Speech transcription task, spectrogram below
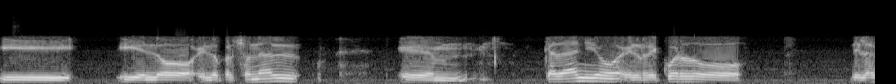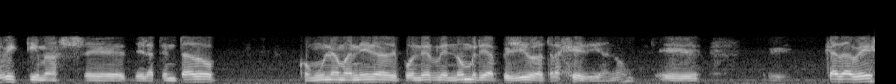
Y y en lo, en lo personal, em, cada año el recuerdo de las víctimas eh, del atentado como una manera de ponerle nombre y apellido a la tragedia, ¿no? Eh, eh, cada vez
